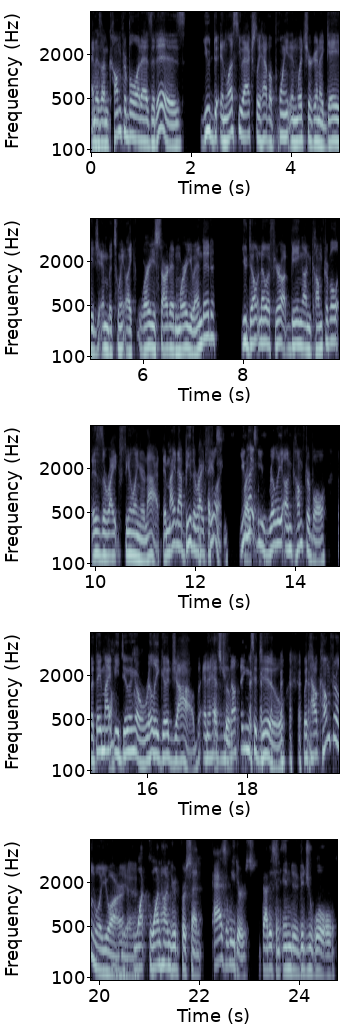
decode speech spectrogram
and as uncomfortable as it is you unless you actually have a point in which you're going to gauge in between like where you started and where you ended you don't know if you're uh, being uncomfortable is the right feeling or not it might not be the right, right. feeling you right. might be really uncomfortable but they might yeah. be doing a really good job and it has nothing to do with how comfortable you are yeah. 100% as leaders that is an individual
